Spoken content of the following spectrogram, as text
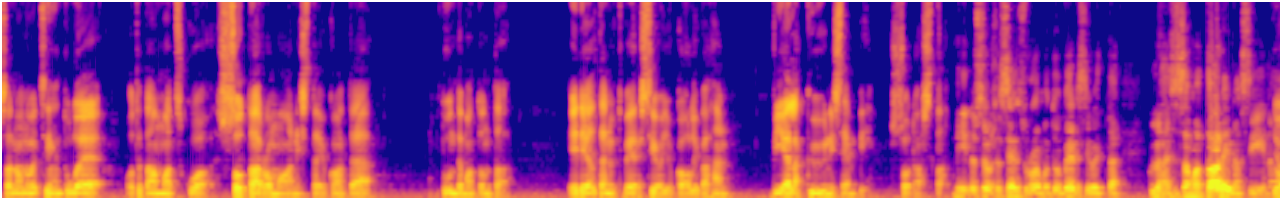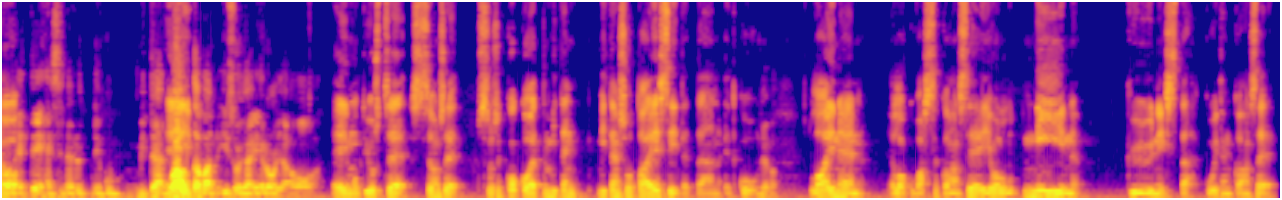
sanonut, että siihen tulee, otetaan matskua sotaromaanista, joka on tämä tuntematonta edeltänyt versio, joka oli vähän vielä kyynisempi sodasta. Niin, no se on se sensuroimaton versio, että kyllähän se sama tarina siinä Joo. on, että eihän siinä nyt niinku mitään Ei. valtavan isoja eroja ole. Ei, mutta just se, se, on se, se on se koko, että miten, miten sota esitetään. Et kun Joo. Laineen elokuvassakaan se ei ollut niin kyynistä kuitenkaan se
